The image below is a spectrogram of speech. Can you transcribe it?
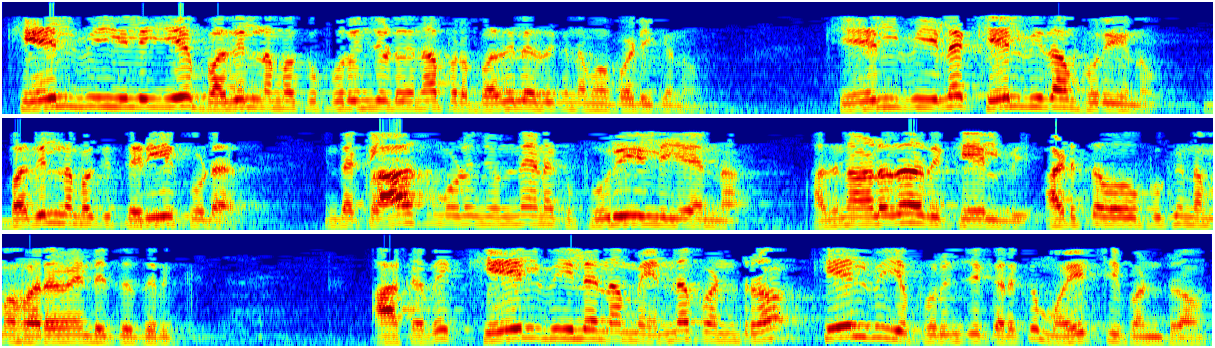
கேள்வியிலேயே பதில் நமக்கு புரிஞ்சிடுதுன்னா அப்புறம் பதில் எதுக்கு நம்ம படிக்கணும்? கேள்வியில கேள்விதான் புரியணும். பதில் நமக்கு தெரியக்கூடாது. இந்த கிளாஸ் முடிஞ்சோடனே எனக்கு புரியலையேன்னா அதனாலதான் அது கேள்வி. அடுத்த வகுப்புக்கு நம்ம வர வேண்டியது இருக்கு. ஆகவே கேள்வியில நம்ம என்ன பண்றோம்? கேள்வியை புரிஞ்சுக்கிறதுக்கு முயற்சி பண்றோம்.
